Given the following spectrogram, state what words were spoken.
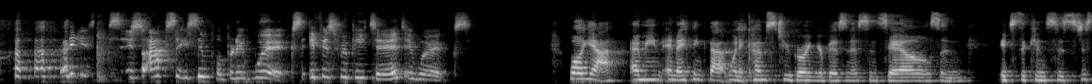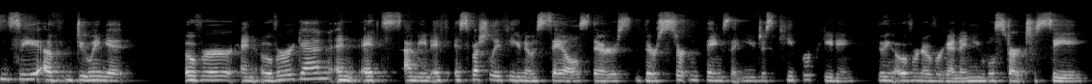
it's, it's absolutely simple, but it works. If it's repeated, it works. Well, yeah. I mean, and I think that when it comes to growing your business and sales, and it's the consistency of doing it over and over again. And it's, I mean, if, especially if you know sales, there's there's certain things that you just keep repeating, doing over and over again, and you will start to see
